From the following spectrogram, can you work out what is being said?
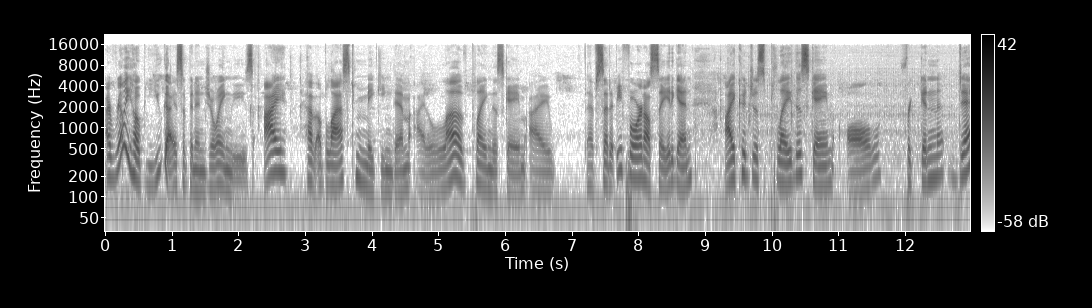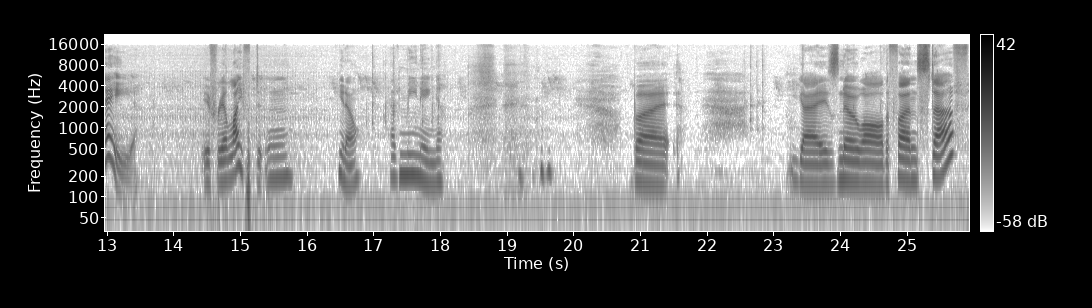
I really hope you guys have been enjoying these. I have a blast making them. I love playing this game. I have said it before, and I'll say it again. I could just play this game all freaking day if real life didn't, you know, have meaning. but you guys know all the fun stuff.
